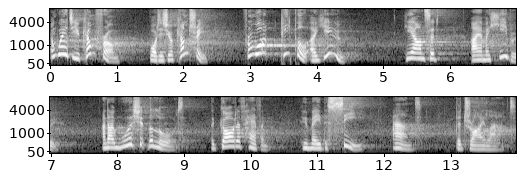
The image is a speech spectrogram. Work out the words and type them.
And where do you come from? What is your country? From what people are you? He answered, I am a Hebrew, and I worship the Lord, the God of heaven, who made the sea and the dry land.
